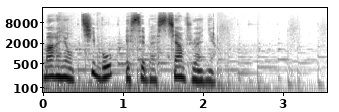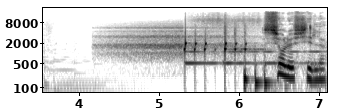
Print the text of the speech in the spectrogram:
Marion Thibault et Sébastien Vuagna. Sur le fil.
